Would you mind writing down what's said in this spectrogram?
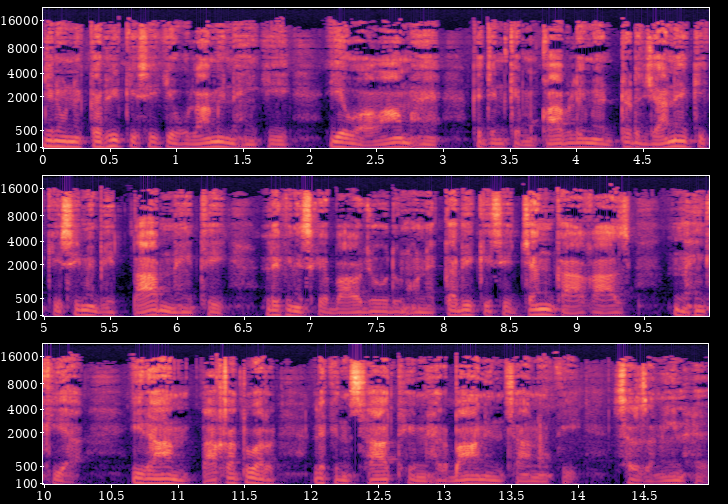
جنہوں نے کبھی کسی کی غلامی نہیں کی، یہ وہ عوام ہیں کہ جن کے مقابلے میں ڈٹ جانے کی کسی میں بھی تاب نہیں تھی۔ لیکن اس کے باوجود انہوں نے کبھی کسی جنگ کا آغاز نہیں کیا۔ ایران طاقتور، لیکن ساتھ ہی مہربان انسانوں کی سرزمین ہے۔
